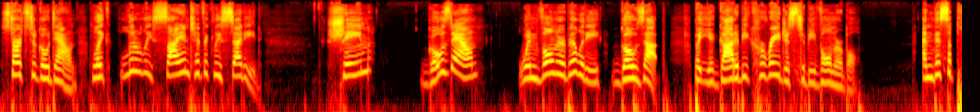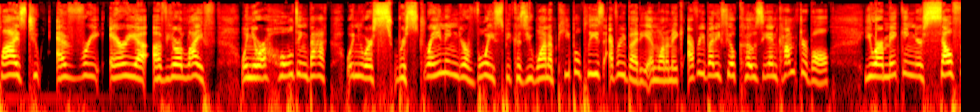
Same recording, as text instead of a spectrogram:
starts to go down. Like literally scientifically studied. Shame goes down when vulnerability goes up, but you got to be courageous to be vulnerable. And this applies to every area of your life. When you are holding back, when you are restraining your voice because you want to people please everybody and want to make everybody feel cozy and comfortable, you are making yourself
